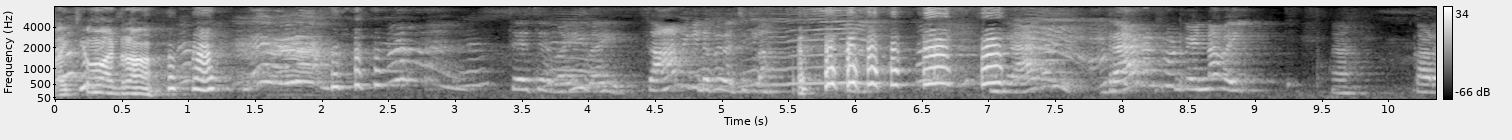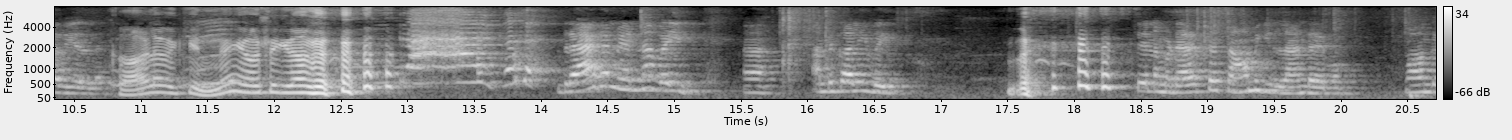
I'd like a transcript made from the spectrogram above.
வைக்க மாட்டான். சரி சரி வை வை. சாமி கிட்ட போய் வச்சுக்கலாம். டிராகன் டிராகன் ஃப்ரூட் வேணா வை. ஆ காலை வை அதில். காலை வைக்க என்ன யோசிக்கிறாங்க? டிராகன் வேணா வை. அந்த காலையும் வை. சரி நம்ம டேரக்டாக சாமிக்கு லேண்ட் ஆயிடுவோம். வாங்க.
